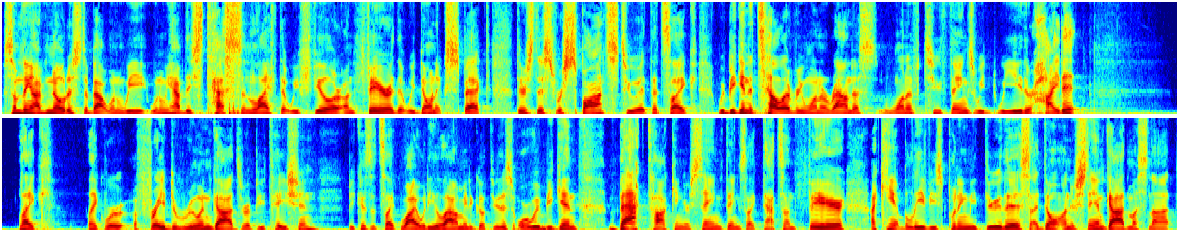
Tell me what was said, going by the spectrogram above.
something I've noticed about when we, when we have these tests in life that we feel are unfair, that we don't expect, there's this response to it that's like we begin to tell everyone around us one of two things. We, we either hide it, like, like we're afraid to ruin God's reputation because it's like, why would he allow me to go through this? Or we begin back talking or saying things like, that's unfair. I can't believe he's putting me through this. I don't understand. God must not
